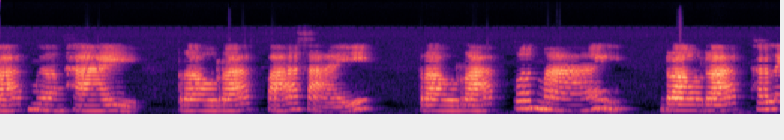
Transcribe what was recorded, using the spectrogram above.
รักเมืองไทย เรารักฟ้าใส เรารักต้นไม้ เรารักทะเล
